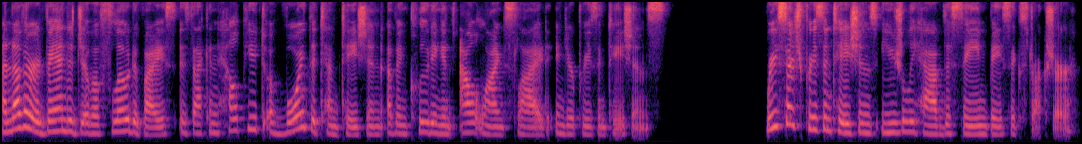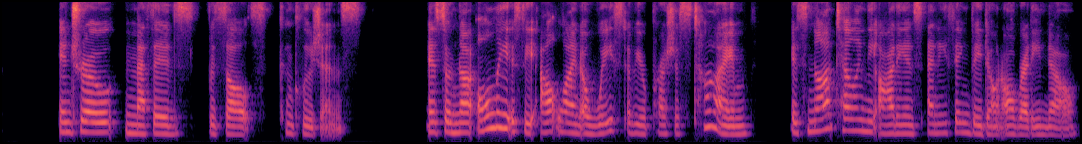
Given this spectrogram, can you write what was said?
Another advantage of a flow device is that can help you to avoid the temptation of including an outline slide in your presentations. Research presentations usually have the same basic structure. Intro, methods, results, conclusions. And so not only is the outline a waste of your precious time, it's not telling the audience anything they don't already know.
